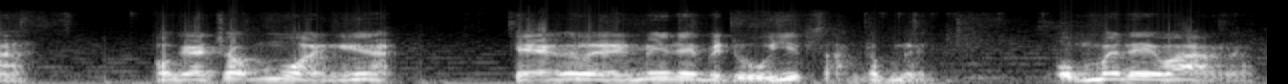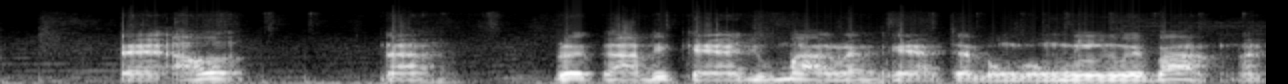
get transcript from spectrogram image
นะพอแกชอบมั่วอย่างเงี้ยแกก็เลยไม่ได้ไปดู23ทับหนึ่งผมไม่ได้ว่าครับแต่เอานะด้วยการที่แกอายุมากแล้วแกอาจจะหลงหลงลืมไปบ้างนะ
